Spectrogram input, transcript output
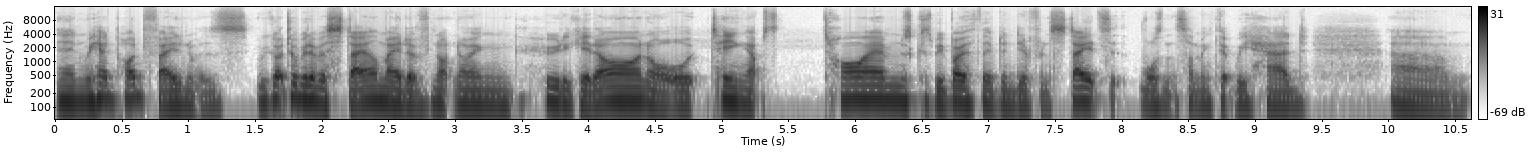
And we had Pod Fade, and it was, we got to a bit of a stalemate of not knowing who to get on or, or teeing up times because we both lived in different states. It wasn't something that we had um,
